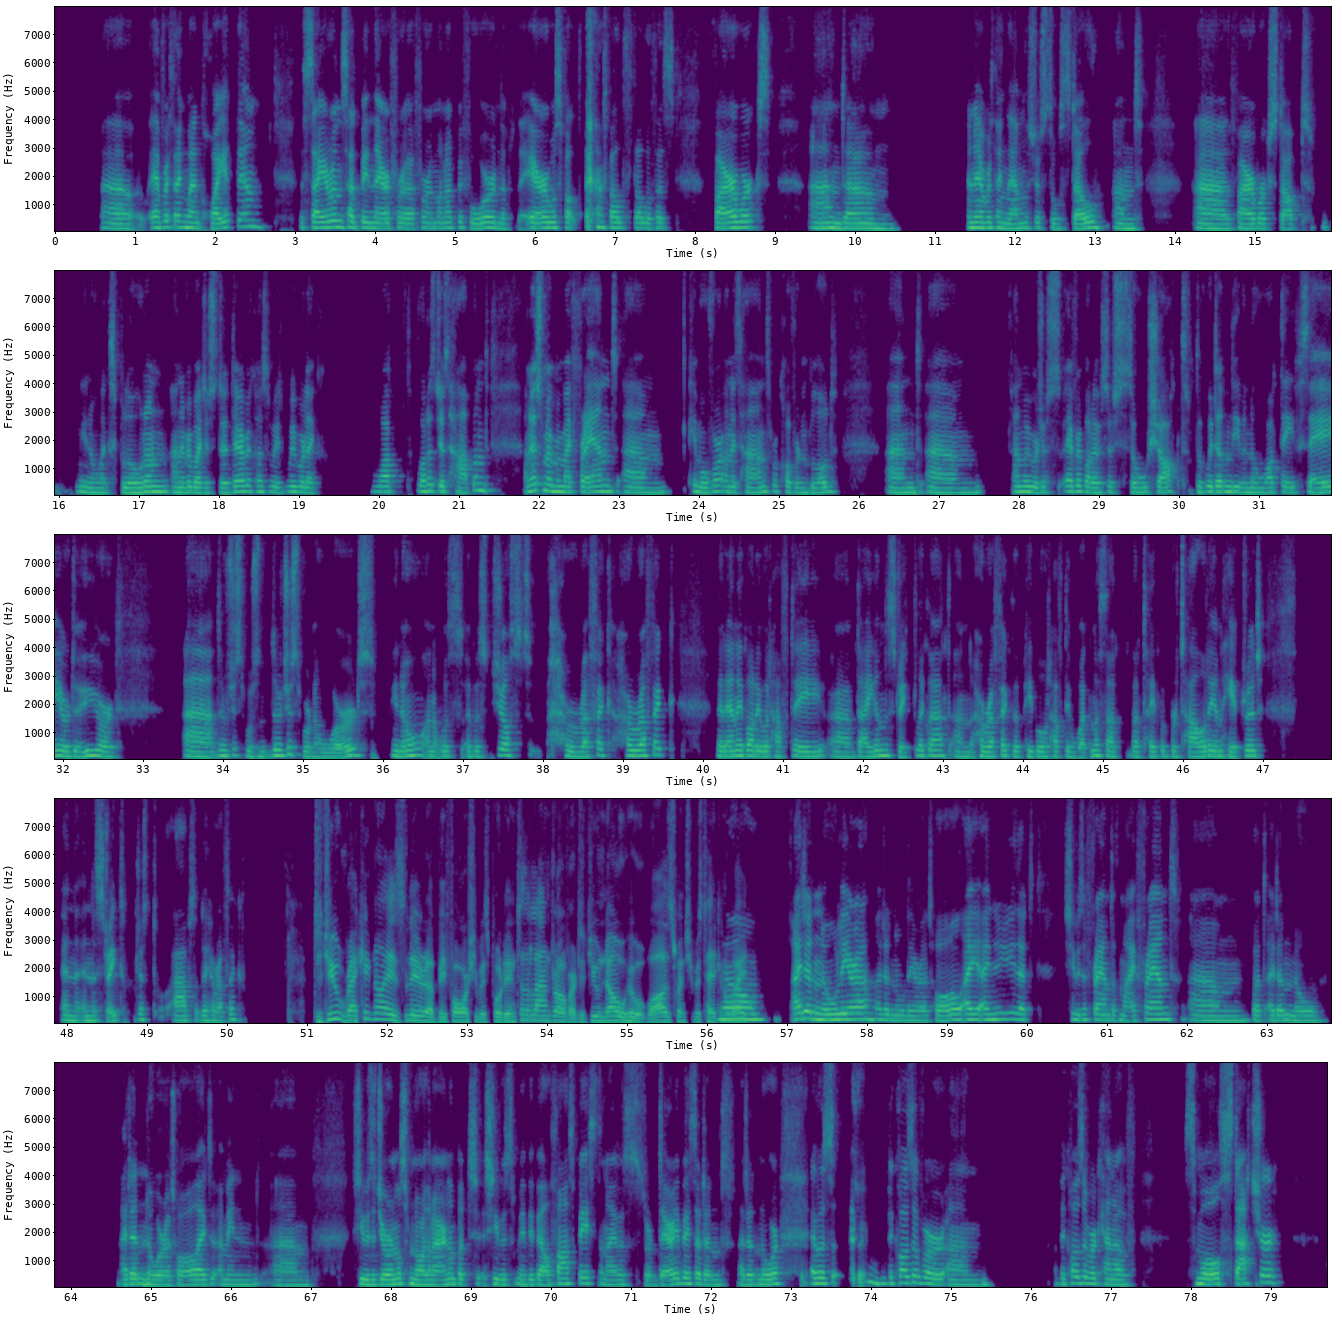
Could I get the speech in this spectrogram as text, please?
Uh, everything went quiet then. The sirens had been there for a, for a minute before, and the, the air was felt felt still with this fireworks, and um, and everything then was just so still and uh, the fireworks stopped, you know, exploding, and everybody just stood there because we we were like, what what has just happened? And I just remember my friend um came over and his hands were covered in blood, and um and we were just everybody was just so shocked that we didn't even know what they say or do or uh there just wasn't there just were no words you know and it was it was just horrific horrific that anybody would have to uh, die on the street like that, and horrific that people would have to witness that that type of brutality and hatred in the, in the street. Just absolutely horrific. Did you recognize Lyra before she was put into the Land Rover? Did you know who it was when she was taken no, away? I didn't know Lyra. I didn't know Lyra at all. I, I knew that she was a friend of my friend, um, but I didn't know I didn't know her at all. I, I mean, um, she was a journalist from Northern Ireland, but she was maybe Belfast based, and I was sort of Derry based. I didn't, I didn't know her. It was because of her, um, because of her kind of small stature.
